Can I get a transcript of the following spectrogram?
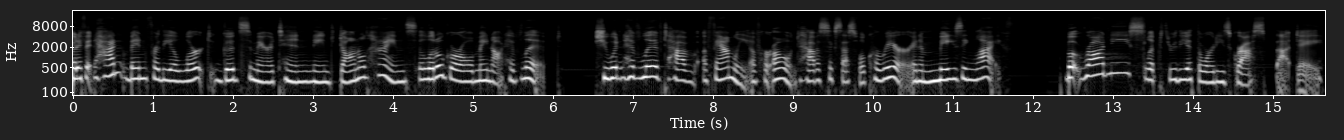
But if it hadn't been for the alert Good Samaritan named Donald Hines, the little girl may not have lived. She wouldn't have lived to have a family of her own, to have a successful career, an amazing life. But Rodney slipped through the authorities' grasp that day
